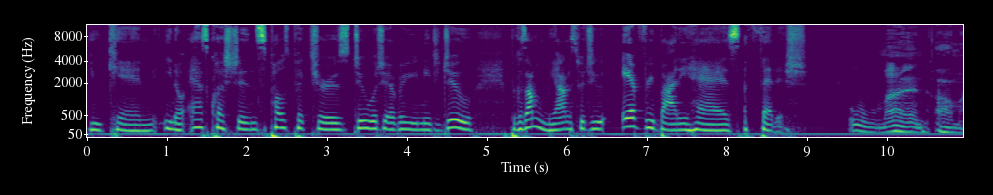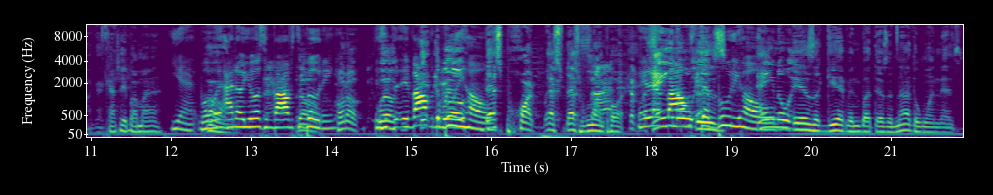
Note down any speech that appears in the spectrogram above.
You can you know ask questions, post pictures, do whatever you need to do. Because I'm gonna be honest with you, everybody has a fetish. Ooh, mine. Oh my god. Can I tell you about mine? Yeah. Well, Oh. I know yours involves the No, booty. Hold on. Is it involved with the booty hole? That's part. That's that's one part. It involves the booty hole. Anal is a given, but there's another one that's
